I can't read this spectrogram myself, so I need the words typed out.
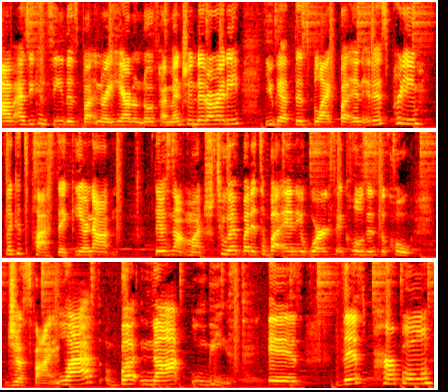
Um, as you can see this button right here i don't know if i mentioned it already. You get this black button. It is pretty like it's plastic. You're not there's not much to it but it's a button. It works. It closes the coat just fine. Last but not least is this purple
